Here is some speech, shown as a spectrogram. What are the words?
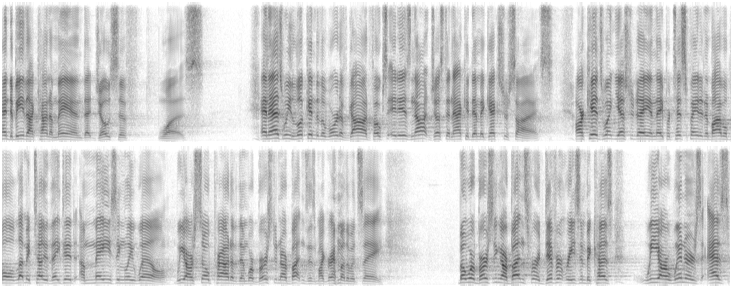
and to be that kind of man that Joseph was. And as we look into the Word of God, folks, it is not just an academic exercise. Our kids went yesterday and they participated in Bible Bowl. Let me tell you, they did amazingly well. We are so proud of them. We're bursting our buttons, as my grandmother would say. But we're bursting our buttons for a different reason because we are winners as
